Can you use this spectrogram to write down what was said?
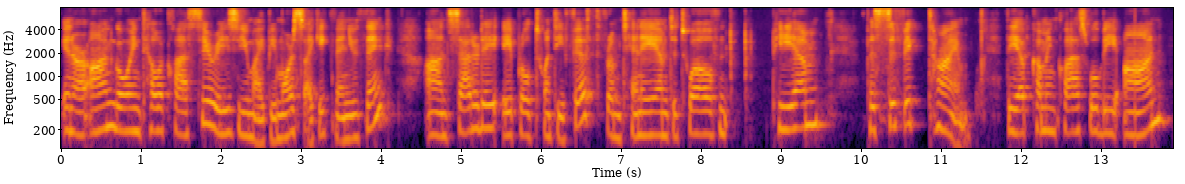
in our ongoing teleclass series, You Might Be More Psychic Than You Think, on Saturday, April 25th from 10 a.m. to 12 p.m. Pacific Time. The upcoming class will be on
